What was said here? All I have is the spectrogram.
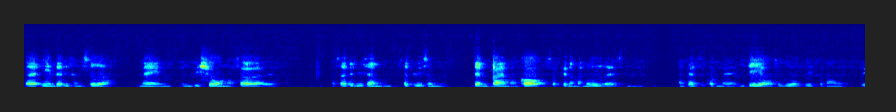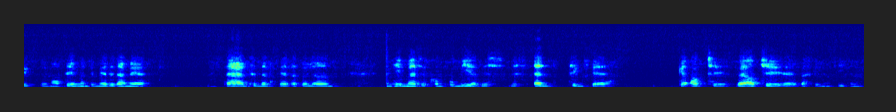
Der er en, der ligesom sidder med en, en vision, og så, øh, og så er det ligesom, så er det ligesom den vej, man går, og så finder man ud af, sådan, man kan altid komme med idéer og så videre, det er ikke så meget det, er ikke så meget det men det er mere det der med, at der er en tendens til, at der bliver lavet en, en hel masse kompromiser, hvis, hvis alting skal, skal op til, være op til, øh, hvad skal man sige, den,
